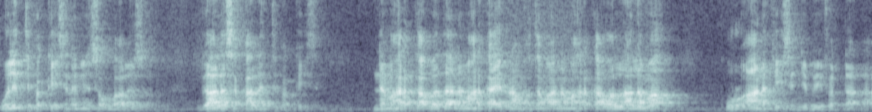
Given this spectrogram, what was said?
walitti fakkeessa nabiin sallallahu alaihi wasallam gaala sakaalan itti fakkeessa nama harkaa badaa nama harkaa irraanfatamaa nama harkaa wallaalamaa quraana keessan jabeeffadhaadha.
